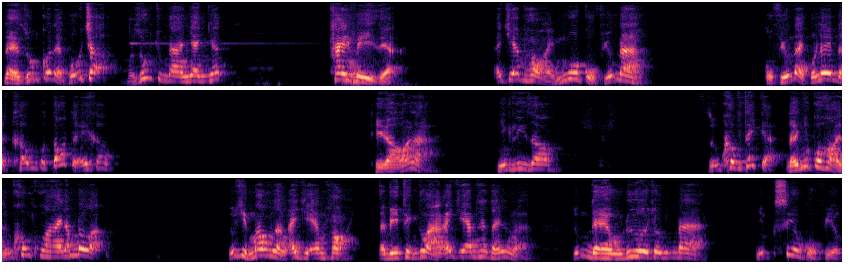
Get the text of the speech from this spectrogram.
Để Dũng có thể hỗ trợ và giúp chúng ta nhanh nhất. Thay vì gì ạ? Anh chị em hỏi mua cổ phiếu nào? Cổ phiếu này có lên được không có tốt được hay không? Thì đó là những lý do. Dũng không thích ạ. À. đấy, những câu hỏi Dũng không khoái lắm đâu ạ. Dũng chỉ mong rằng anh chị em hỏi. Tại vì thỉnh thoảng anh chị em sẽ thấy rằng là Dũng đều đưa cho chúng ta những siêu cổ phiếu.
